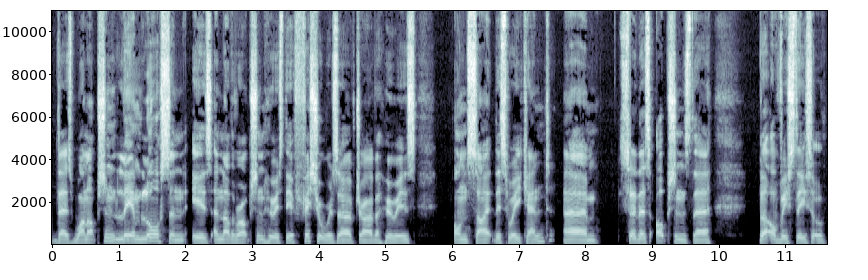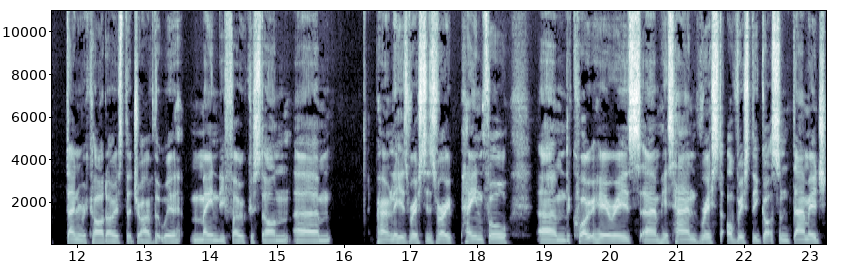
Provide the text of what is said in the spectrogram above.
There's one option. Liam Lawson is another option, who is the official reserve driver, who is on site this weekend. Um, so there's options there, but obviously, sort of Daniel Ricciardo is the drive that we're mainly focused on. Um, apparently, his wrist is very painful. Um, the quote here is um, his hand, wrist obviously got some damage,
